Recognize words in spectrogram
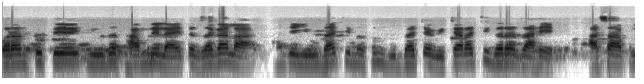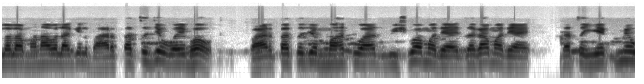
परंतु ते युद्ध थांबलेलं आहे. तर जगाला म्हणजे युद्धाची नसून बुद्धाच्या विचाराची गरज आहे असं आपल्याला म्हणावं लागेल. भारताचं जे वैभव भारताचं जे महत्त्व आज विश्वामध्ये आहे जगामध्ये आहे त्याचं एकमेव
